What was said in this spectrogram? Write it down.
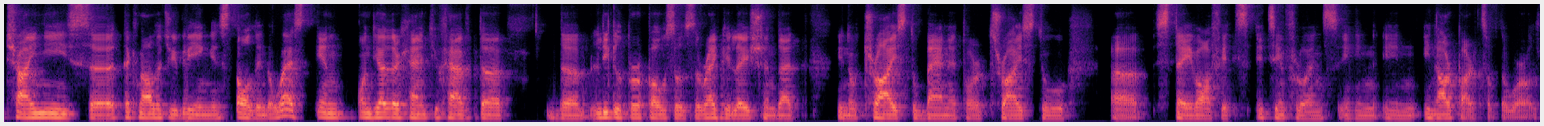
Chinese uh, technology being installed in the West, and on the other hand, you have the the legal proposals, the regulation that you know tries to ban it or tries to uh, stave off its its influence in in in our parts of the world.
